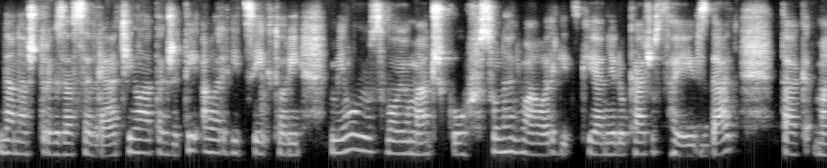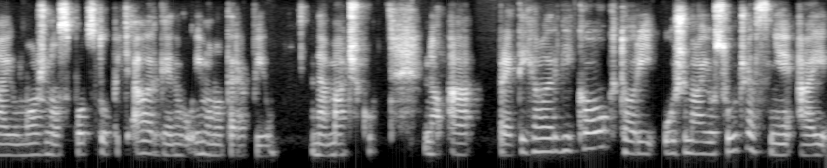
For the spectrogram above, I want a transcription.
na náš trh zase vrátila, takže tí alergici, ktorí milujú svoju mačku, sú na ňu alergickí a nedokážu sa jej vzdať, tak majú možnosť podstúpiť alergénovú imunoterapiu na mačku. No a pre tých alergikov, ktorí už majú súčasne aj e,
